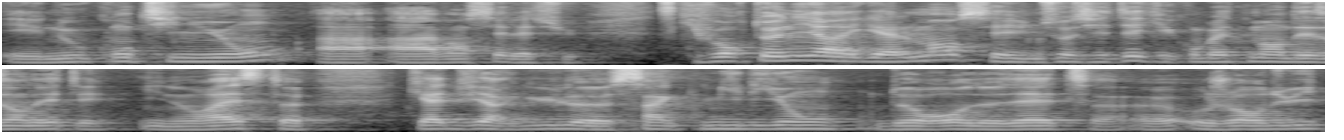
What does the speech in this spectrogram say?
et nous continuons à, avancer là-dessus. Ce qu'il faut retenir également, c'est une société qui est complètement désendettée. Il nous reste 4,5 millions d'euros de dettes aujourd'hui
